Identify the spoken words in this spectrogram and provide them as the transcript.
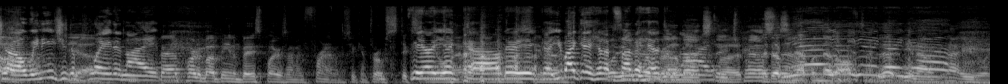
show. We need you to Yeah. play tonight. The bad part about being a bass player is I'm in front of him, so you can throw sticks. There at me you go. There you go. You might get hit Well, upside the head never go tonight. backstage But past That doesn't happen that often. yeah, You know, yeah. not usually.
